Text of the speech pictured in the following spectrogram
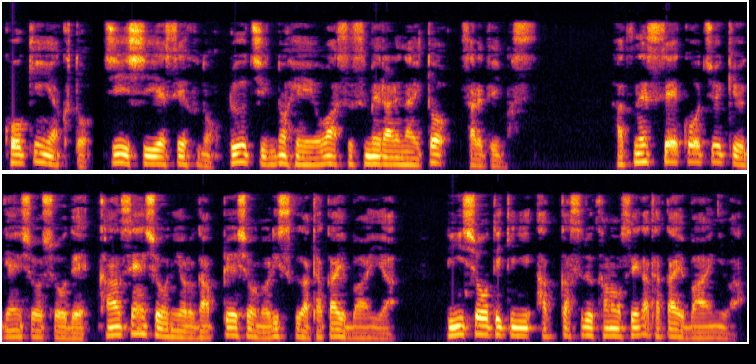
抗菌薬と GCSF のルーチンの併用は進められないとされています。発熱性高中級減少症で感染症による合併症のリスクが高い場合や、臨床的に悪化する可能性が高い場合には、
